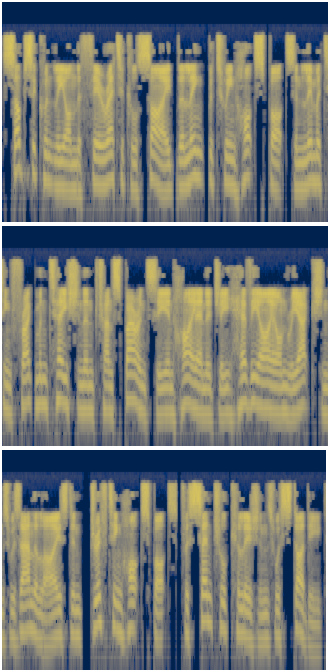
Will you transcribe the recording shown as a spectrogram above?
Subsequently on the theoretical side the link between hot spots and limiting fragmentation and transparency in high-energy heavy ion reactions was analyzed and, drifting hot spots for central collisions were studied.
